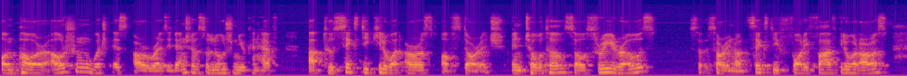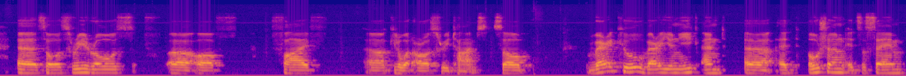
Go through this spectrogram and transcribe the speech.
On Power Ocean, which is our residential solution, you can have up to 60 kilowatt hours of storage in total. So three rows, so, sorry, not 60, 45 kilowatt hours. Uh, so three rows uh, of five uh, kilowatt hours three times. So very cool, very unique. And uh, at Ocean, it's the same.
